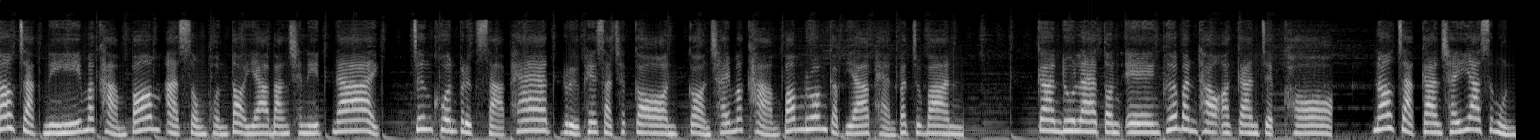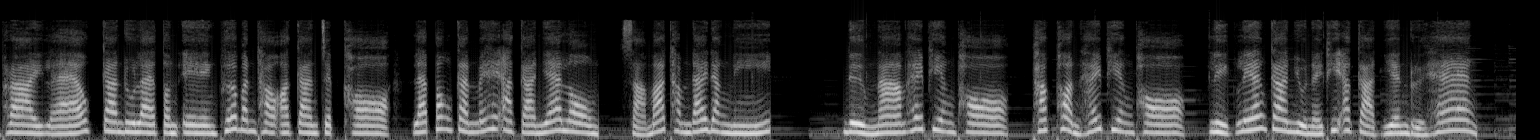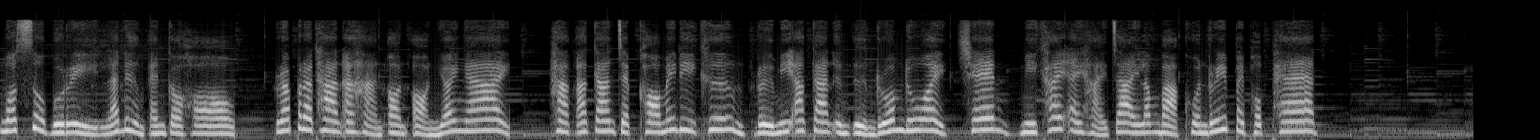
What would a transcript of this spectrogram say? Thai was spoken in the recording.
นอกจากนี้มะขามป้อมอาจส่งผลต่อยาบางชนิดได้ จึงควรปรึกษาแพทย์ หรือเภสัชกร ก่อนใช้มะขามป้อมร่วมกับยาแผนปัจจุบัน การดูแลตนเองเพื่อบรรเทาอาการเจ็บคอ นอกจากการใช้ยาสมุนไพรแล้ว การดูแลตนเองเพื่อบรรเทาอาการเจ็บคอ และป้องกันไม่ให้อาการแย่ลง สามารถทำได้ดังนี้ ดื่มน้ำให้เพียงพอ พักผ่อนให้เพียงพอ หลีกเลี่ยงการอยู่ในที่อากาศเย็นหรือแห้ง งดสูบบุหรี่และดื่มแอลกอฮอล์ รับประทานอาหารอ่อนๆย่อยง่าย หากอาการเจ็บคอไม่ดีขึ้น หรือมีอาการอื่นๆร่วมด้วย เช่น มีไข้ไอหายใจลำบากควรรีบไปพบแพทย์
